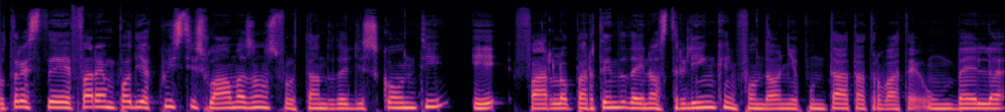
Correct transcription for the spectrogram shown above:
Potreste fare un po' di acquisti su Amazon sfruttando degli sconti e farlo partendo dai nostri link. In fondo a ogni puntata trovate un bel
